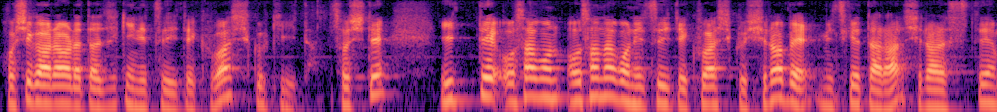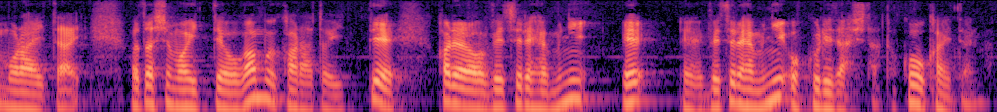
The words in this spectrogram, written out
星が現れた時期について詳しく聞いた。そして、行って幼子について詳しく調べ、見つけたら知らせてもらいたい。私も行って拝むからと言って、彼らをベツレヘムに、え、ベツレヘムに送り出したと、こう書いてあります。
